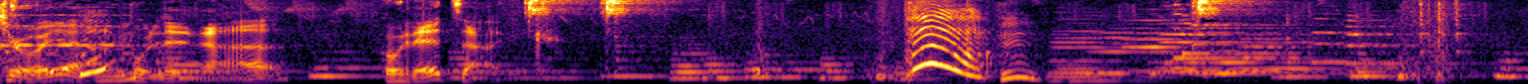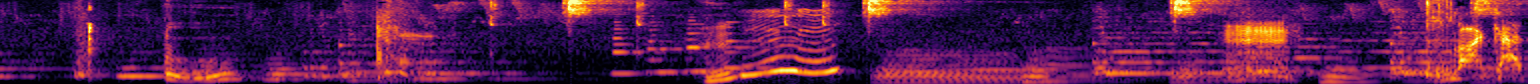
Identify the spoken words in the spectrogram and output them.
Gioia, Polena, Horezak. Mm. Uh. Mm. Mm. Raga,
